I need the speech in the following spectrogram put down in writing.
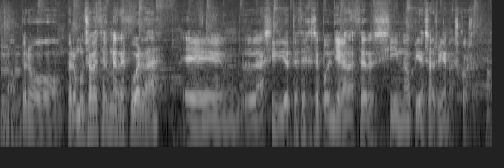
¿no? pero, pero muchas veces me recuerda eh, las idioteces que se pueden llegar a hacer si no piensas bien las cosas, ¿no?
